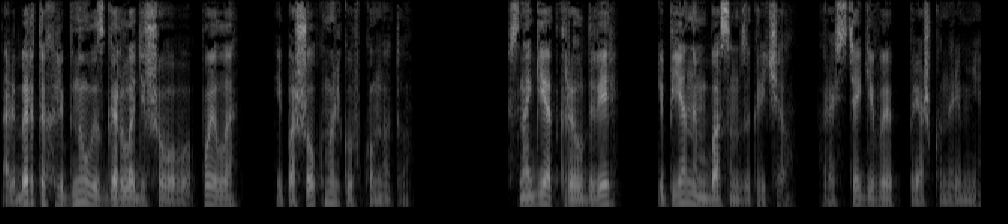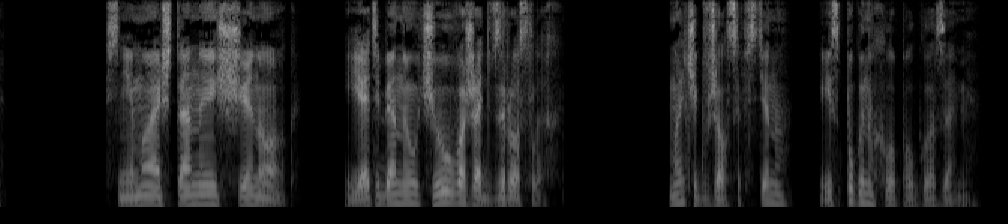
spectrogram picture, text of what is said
Альберто хлебнул из горла дешевого пойла и пошел к мальку в комнату. С ноги открыл дверь и пьяным басом закричал, растягивая пряжку на ремне. «Снимай штаны, щенок! Я тебя научу уважать взрослых!» Мальчик вжался в стену и испуганно хлопал глазами.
